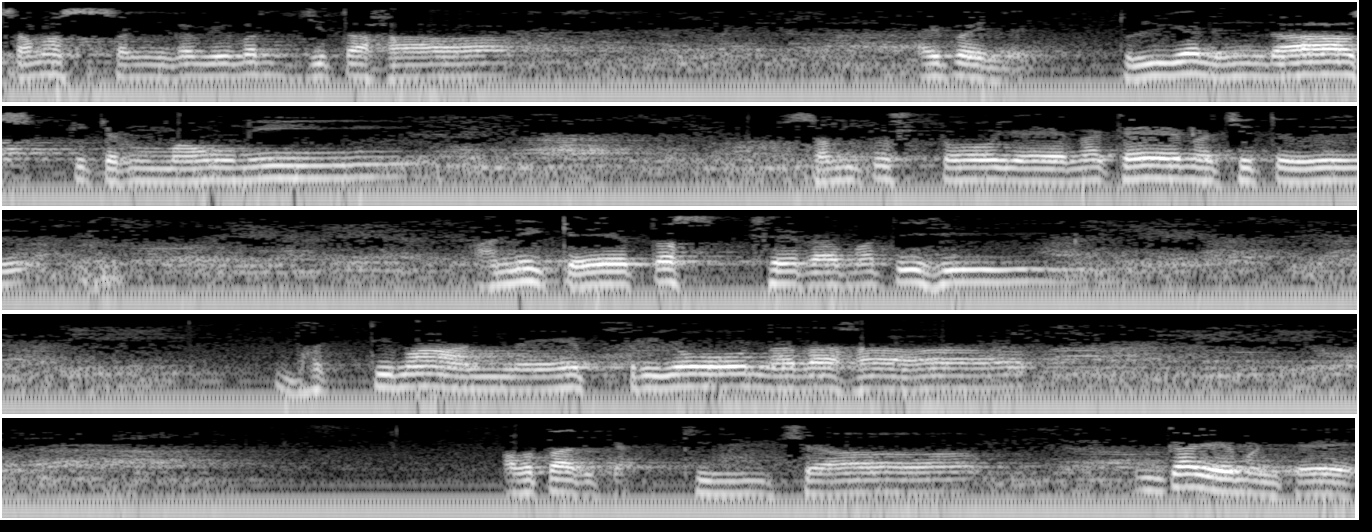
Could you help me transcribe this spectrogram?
సమస్సంగ వివర్జిత అయిపోయింది తుల్య నిందాస్తుతిర్మౌనీ సంతుష్టో ఏన కేనచిత్. అనికేతస్థిరమతి. భక్తిమాన్ మే ప్రియో నర. అవతారిక. కించ. ఇంకా ఏమంటే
